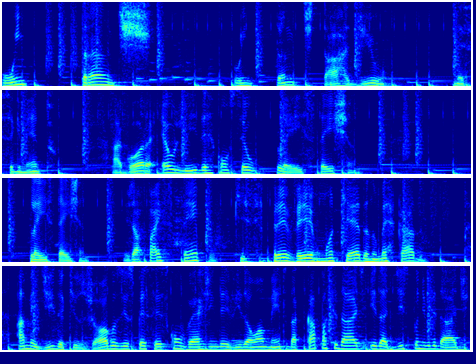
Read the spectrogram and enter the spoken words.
o entrante, o entrante tardio nesse segmento, agora é o líder com seu PlayStation. PlayStation. Já faz tempo que se prevê uma queda no mercado à medida que os jogos e os PCs convergem devido ao aumento da capacidade e da disponibilidade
